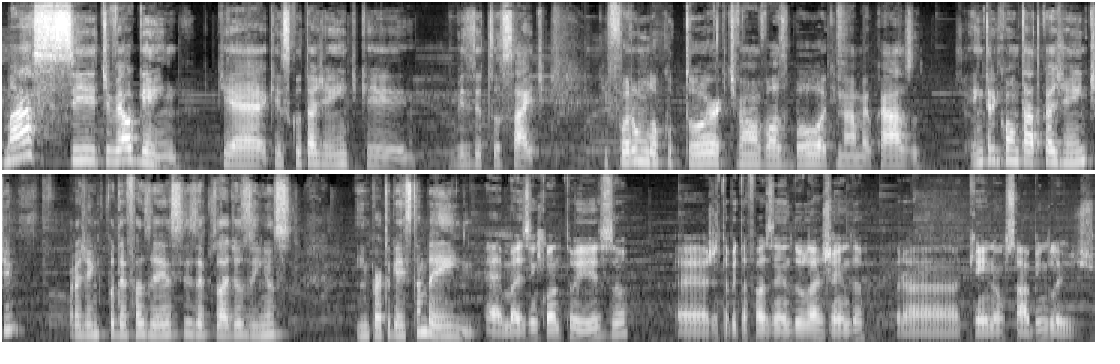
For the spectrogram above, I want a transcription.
Mas se tiver alguém que é que escuta a gente, que visita o site, que for um locutor, que tiver uma voz boa, que não é o meu caso, entre em contato com a gente pra gente poder fazer esses episódiozinhos em português também. É, mas enquanto isso, é, a gente também tá fazendo legenda para quem não sabe inglês.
